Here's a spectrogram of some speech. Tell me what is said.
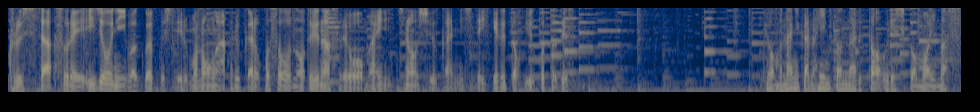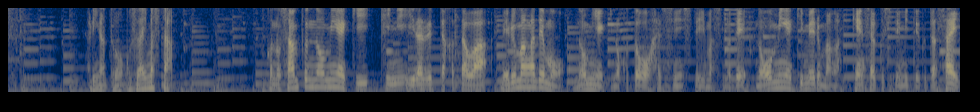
苦しさそれ以上にワクワクしているものがあるからこそ脳というのはそれを毎日の習慣にしていけるということです。今日も何かのヒントになると嬉しく思います。ありがとうございました。この3分脳磨き気に入られた方はメルマガでも脳磨きのことを発信していますので脳磨きメルマガ検索してみてください。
